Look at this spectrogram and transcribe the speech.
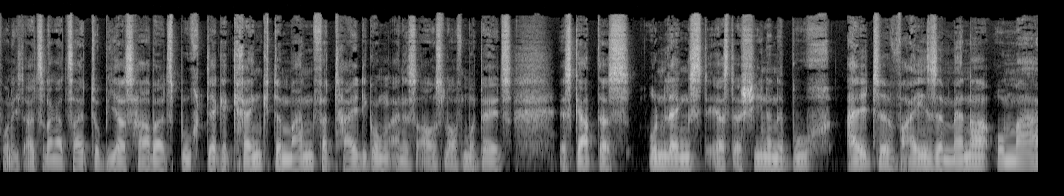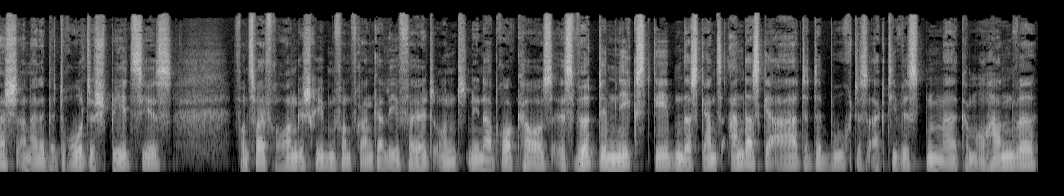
vor nicht allzu langer Zeit Tobias Haberts Buch Der gekränkte Mann, Verteidigung eines Auslaufmodells. Es gab das unlängst erst erschienene Buch Alte, weise Männer, Hommage an eine bedrohte Spezies von zwei Frauen geschrieben, von Franka Lehfeld und Nina Brockhaus. Es wird demnächst geben das ganz anders geartete Buch des Aktivisten Malcolm O'Hanwe,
